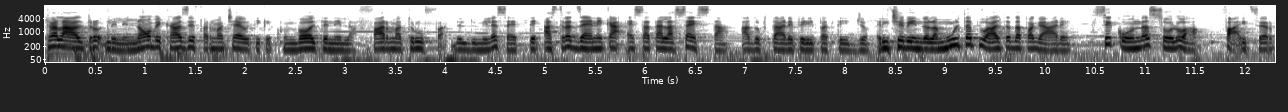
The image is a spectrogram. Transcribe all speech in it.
Tra l'altro, delle nove case farmaceutiche coinvolte nella farmatruffa del 2007, AstraZeneca è stata la sesta ad optare per il patteggio, ricevendo la multa più alta da pagare, seconda solo a Pfizer.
